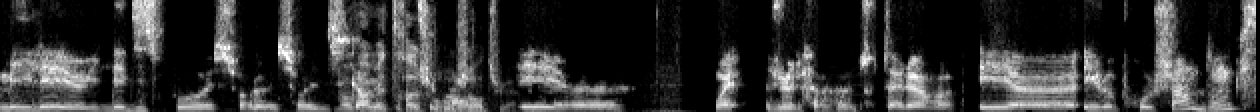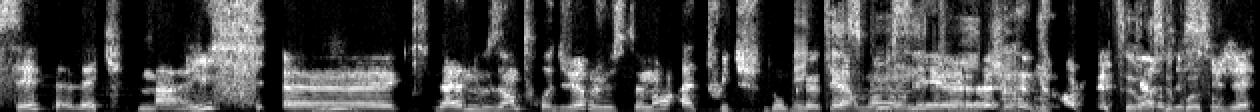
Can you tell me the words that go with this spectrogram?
Mais il est, euh, il est dispo sur le, sur le Discord. On va mettre à jour aujourd'hui. Et, Ouais, je vais le faire euh, tout à l'heure. Et, euh, et, le prochain, donc, c'est avec Marie, euh, qui va nous introduire justement à Twitch. Donc, Mais clairement, on est dans le C'est vrai, c'est quoi sujet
